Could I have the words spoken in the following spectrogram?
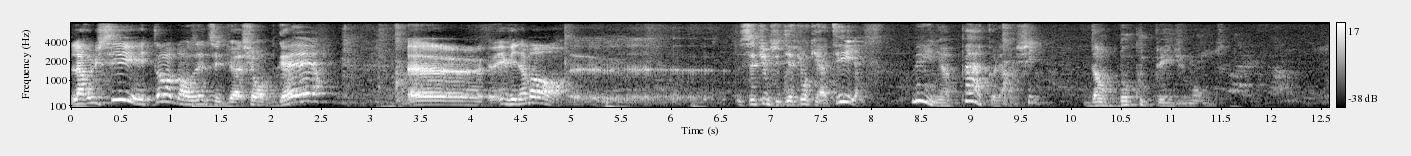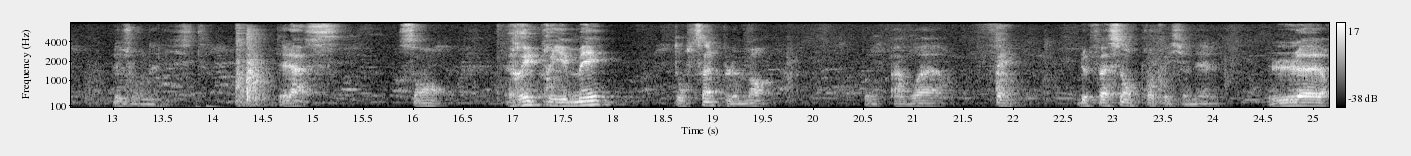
La Russie étant dans une situation de guerre, euh, évidemment, euh, c'est une situation qui attire, mais il n'y a pas que la Russie. Dans beaucoup de pays du monde, les journalistes, hélas, sont réprimés tout simplement pour avoir fait de façon professionnelle leur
